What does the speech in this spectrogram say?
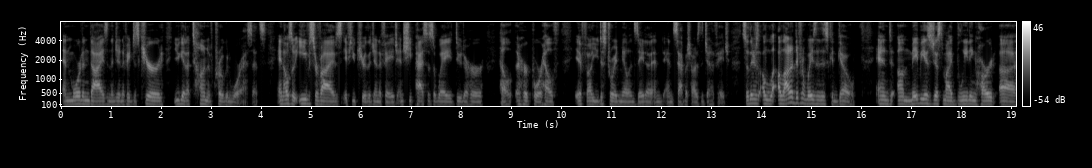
and Mordin dies and the genophage is cured, you get a ton of Krogan war assets. And also Eve survives if you cure the genophage, and she passes away due to her health, her poor health, if uh, you destroyed Maelon's data and and sabotage the genophage. So there's a, a lot of different ways that this can go, and um, maybe it's just my bleeding heart. Uh,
